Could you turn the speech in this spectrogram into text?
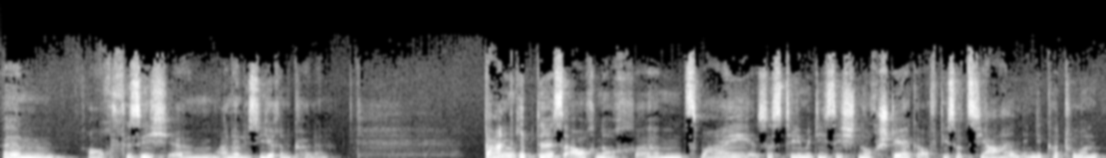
ähm, auch für sich ähm, analysieren können. Dann gibt es auch noch ähm, zwei Systeme, die sich noch stärker auf die sozialen Indikatoren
